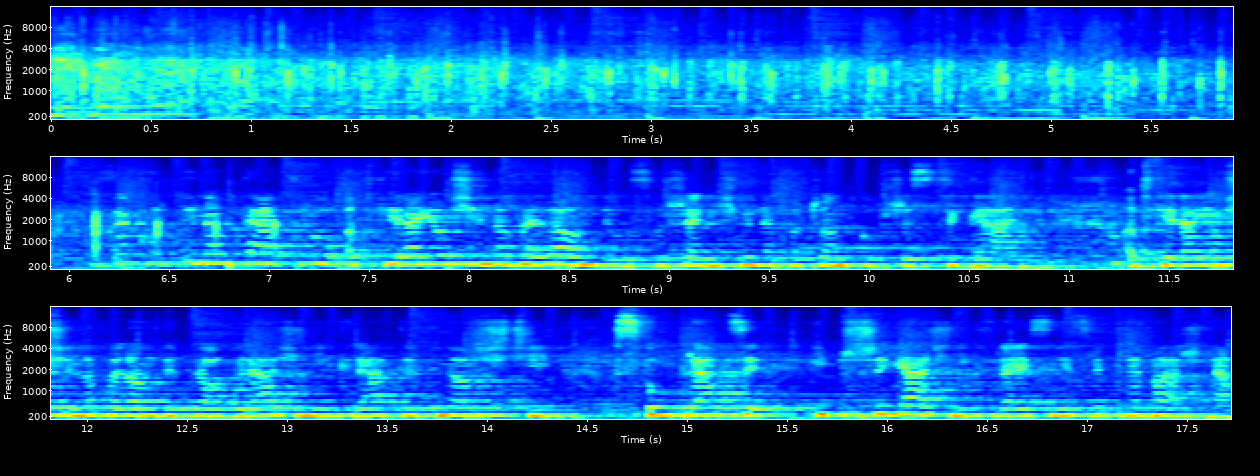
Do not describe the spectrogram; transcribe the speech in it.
Dziękujemy. Otwierają się nowe lądy, usłyszeliśmy na początku wszyscy gali. Otwierają się nowe lądy wyobraźni, kreatywności, współpracy i przyjaźni, która jest niezwykle ważna.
